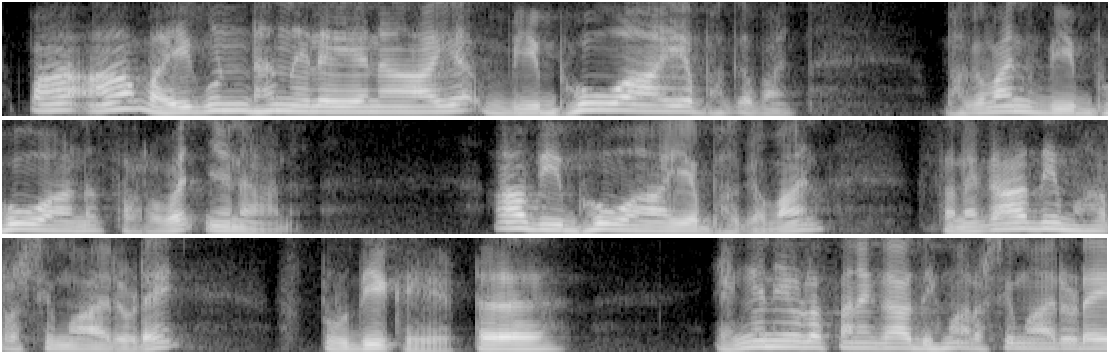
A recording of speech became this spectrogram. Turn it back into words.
അപ്പം ആ വൈകുണ്ഠ നിലയനായ വിഭുവായ ഭഗവാൻ ഭഗവാൻ വിഭുവാണ് സർവജ്ഞനാണ്. ആ വിഭുവായ ഭഗവാൻ സനകാദി മഹർഷിമാരുടെ സ്തുതി കേട്ട് എങ്ങനെയുള്ള സനകാദി മഹർഷിമാരുടെ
